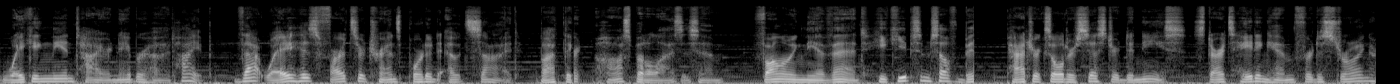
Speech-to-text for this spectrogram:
waking the entire neighborhood. Pipe. That way, his farts are transported outside, but the hospitalizes him. Following the event, he keeps himself busy. Patrick's older sister, Denise, starts hating him for destroying her.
